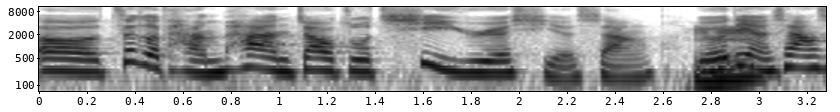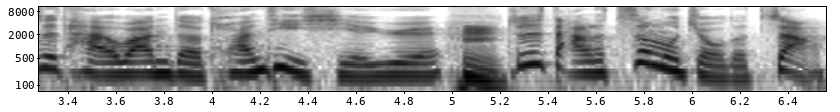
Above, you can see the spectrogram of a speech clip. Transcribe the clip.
呃这个谈判叫做契约协商，有点像是台湾的团体协约，嗯，就是打了这么久的仗，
